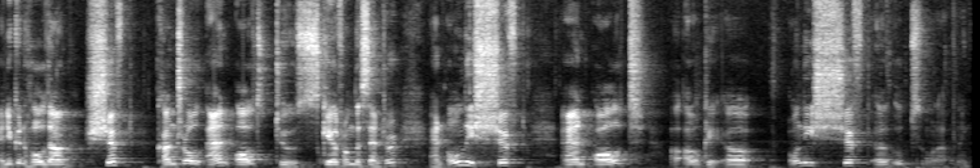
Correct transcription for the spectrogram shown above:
And you can hold down shift control and alt to scale from the center. And only shift and alt uh, okay uh, only shift uh, oops what happening?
